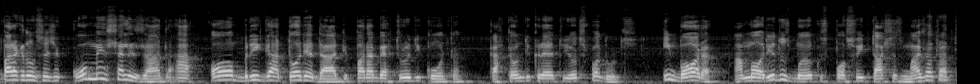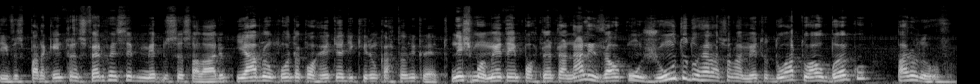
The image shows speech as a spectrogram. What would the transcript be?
para que não seja comercializada a obrigatoriedade para abertura de conta, cartão de crédito e outros produtos. Embora a maioria dos bancos possui taxas mais atrativas para quem transfere o recebimento do seu salário e abra uma conta corrente e adquira um cartão de crédito. Neste momento é importante analisar o conjunto do relacionamento do atual banco para o novo.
